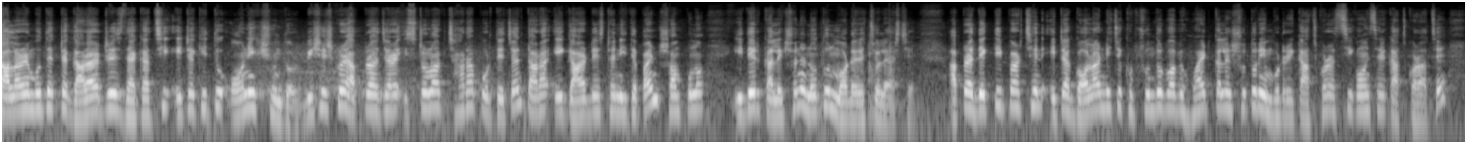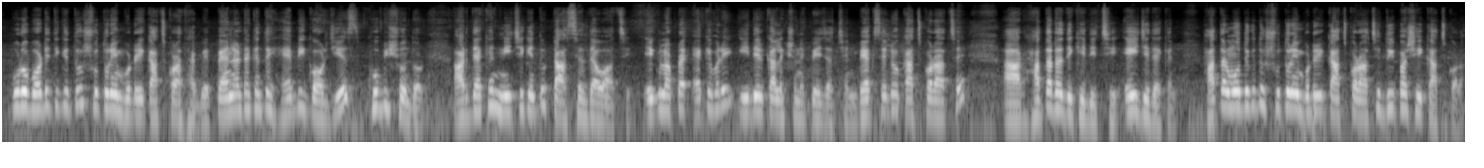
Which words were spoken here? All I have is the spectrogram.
কালারের মধ্যে একটা গাড়া ড্রেস দেখাচ্ছি। এটা কিন্তু অনেক সুন্দর। বিশেষ করে আপনারা যারা স্টোনওয়ার্ক ছাড়া পড়তে চান, তারা এই গাড়া ড্রেসটা নিতে পারেন। সম্পূর্ণ ঈদের কালেকশনে নতুন মডেলে চলে আসছে। আপনারা দেখতেই পাচ্ছেন, এটা গলার নিচে খুব সুন্দরভাবে হোয়াইট কালার সুতোর এমব্রয়ডারি কাজ করা সিকোয়েন্সের কাজ করা আছে। পুরো বডিতে কিন্তু সুতোর এমব্রয়ডারি কাজ করা থাকবে। প্যানেলটা কিন্তু হেভি গর্জিয়াস খুবই সুন্দর। আর দেখেন, নিচে কিন্তু টাসেল দেওয়া আছে। এগুলো আপনারা একেবারে ঈদের কালেকশনে পেয়ে যাচ্ছেন। ব্যাক সাইডেও কাজ করা আছে। আর হাতাটা দেখিয়ে দিচ্ছি। এই যে দেখেন, হাতার মধ্যে কিন্তু সুতোর এমব্রয়ডারি কাজ করা আছে দুই পাশেই কাজ করা।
